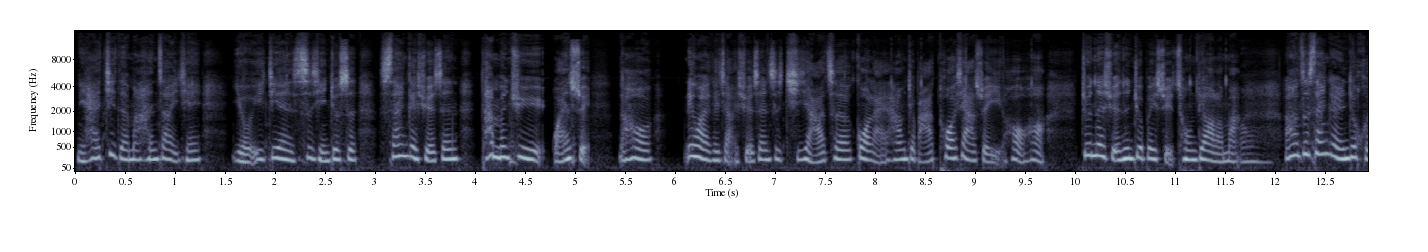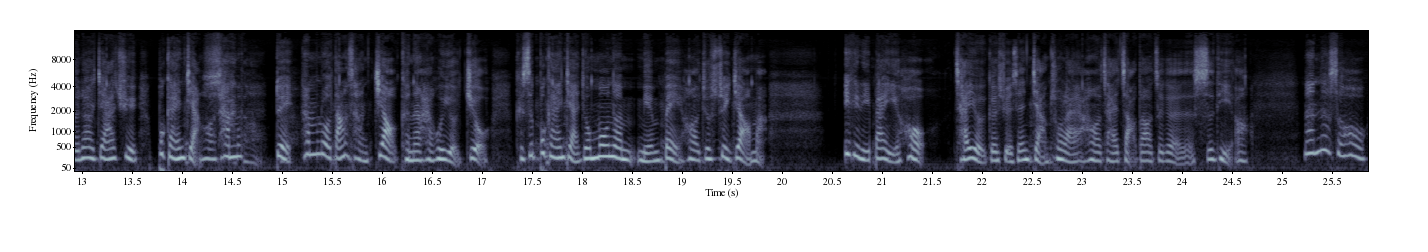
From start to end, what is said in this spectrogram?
你还记得吗？很早以前有一件事情，就是三个学生他们去玩水，然后。另外一个小学生是骑脚踏车过来，他们就把他拖下水以后，哈，就那学生就被水冲掉了嘛。然后这三个人就回到家去，不敢讲哈。他们对他们如果当场叫，可能还会有救，可是不敢讲，就蒙着棉被哈，就睡觉嘛。一个礼拜以后，才有一个学生讲出来，然后才找到这个尸体啊。那那时候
